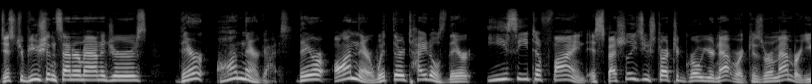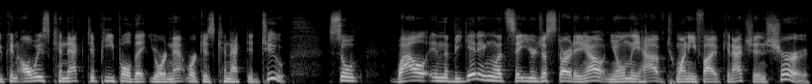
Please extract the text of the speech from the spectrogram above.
distribution center managers, they're on there, guys. They are on there with their titles. They're easy to find, especially as you start to grow your network. Because remember, you can always connect to people that your network is connected to. So while in the beginning, let's say you're just starting out and you only have 25 connections, sure,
